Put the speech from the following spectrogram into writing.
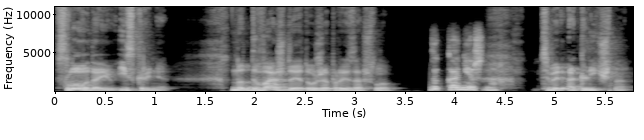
Слово даю, искренне. Но дважды это уже произошло. Да, конечно. Теперь отлично.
